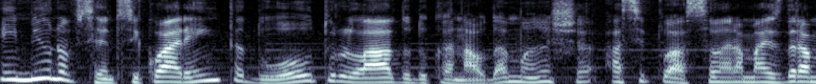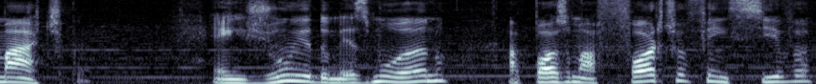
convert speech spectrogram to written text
Em 1940, do outro lado do Canal da Mancha, a situação era mais dramática. Em junho do mesmo ano, após uma forte ofensiva,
